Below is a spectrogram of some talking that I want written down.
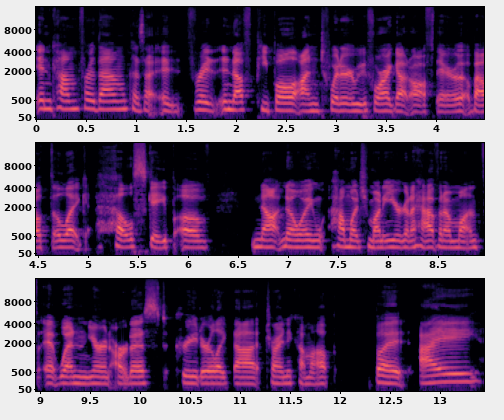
income for them because I for enough people on Twitter before I got off there about the like hellscape of not knowing how much money you're going to have in a month at when you're an artist creator like that trying to come up. But I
